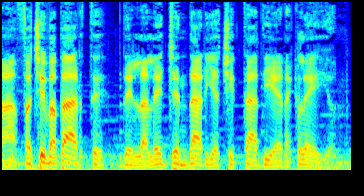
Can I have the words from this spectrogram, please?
ma faceva parte della leggendaria città di Eracleion.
